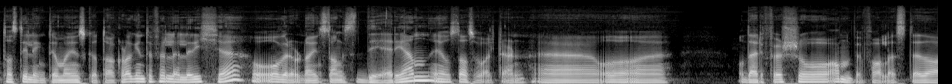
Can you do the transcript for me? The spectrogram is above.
ta stilling til om man ønsker å ta klagen til følge eller ikke. Og overordna instans der igjen er jo statsforvalteren. og og Derfor så anbefales det da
